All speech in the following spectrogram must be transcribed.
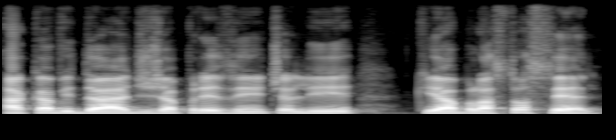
a cavidade já presente ali, que é a blastocele.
